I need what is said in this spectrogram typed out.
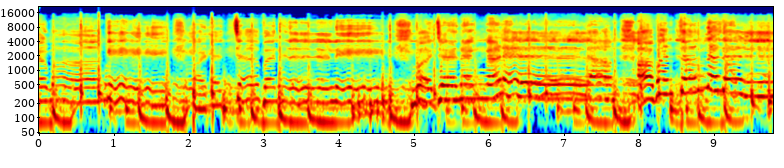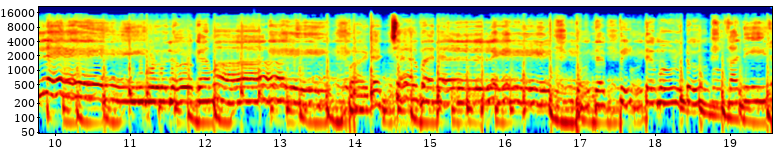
ഇരുലോകമാകെ പടച്ചവനല്ലേ വചനങ്ങളെല്ലാം അവൻ തന്നതല്ലേ? ലോകമാകെ പടച്ചവനല്ലേ? പുതപ്പിട്ട് മൂടു ഖദീജ.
